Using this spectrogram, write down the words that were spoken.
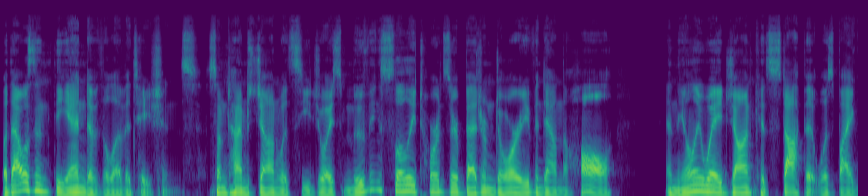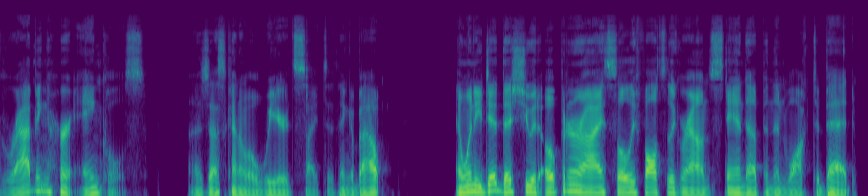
But that wasn't the end of the levitations. Sometimes John would see Joyce moving slowly towards their bedroom door, even down the hall, and the only way John could stop it was by grabbing her ankles. Uh, That's kind of a weird sight to think about. And when he did this, she would open her eyes, slowly fall to the ground, stand up, and then walk to bed.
